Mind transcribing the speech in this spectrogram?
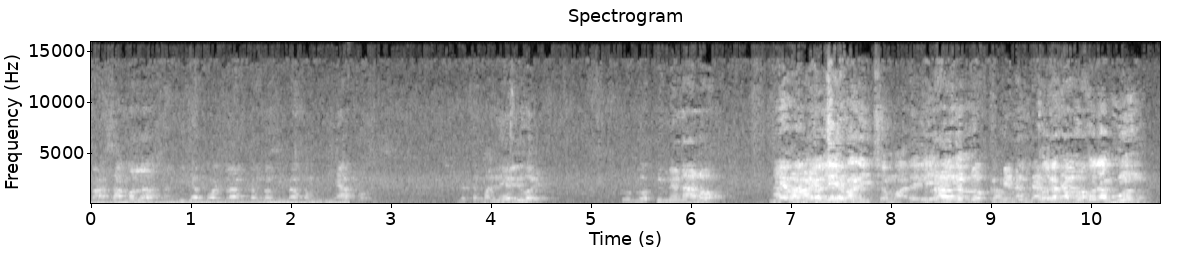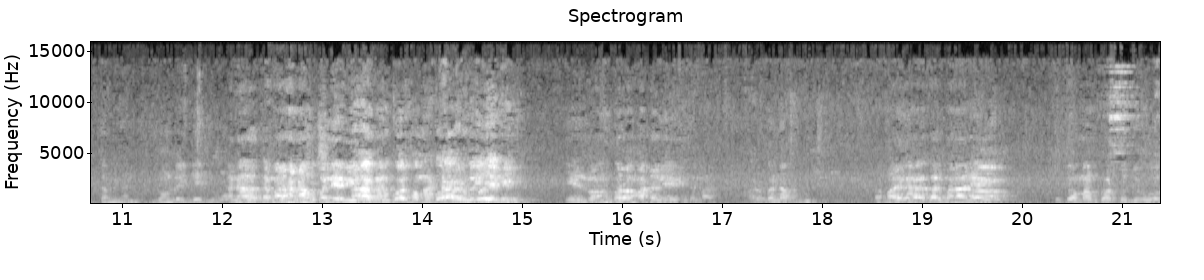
પાછા મળે અને બીજા પાંચ લાખ તમને વીમા કંપની આપો. એટલે તમારે લેવી હોય. તો ડોક્યુમેન્ટ આલો. લેવાની છે. મારે. તમે લોન લઈ લેજો. તમારે ઉપર લેવી ઘર હમું કરાવવું લઈ લેવી. એ લોન કરવા માટે લેવી તમારે. ઘર બનાવવું તમારે ઘર બનાવ લેવી? તો તો અમારે ઘર તો જુઓ.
